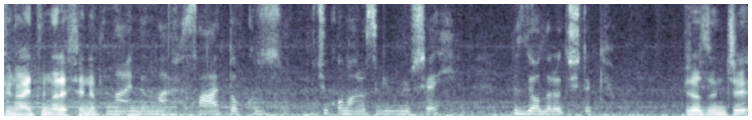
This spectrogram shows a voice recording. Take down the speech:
Günaydınlar efendim. Günaydınlar. Saat 9.30-10 arası gibi bir şey. Biz yollara düştük. Biraz önce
